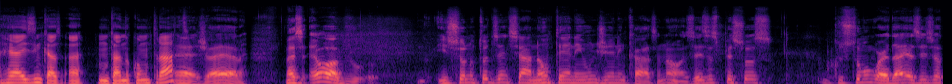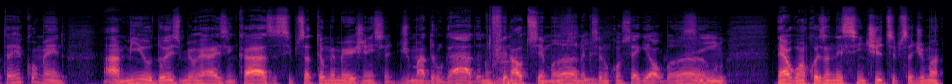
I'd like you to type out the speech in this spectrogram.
reais em casa. Ah, não tá no contrato? É, já era. Mas é óbvio, isso eu não estou dizendo assim, ah, não tenha nenhum dinheiro em casa. Não, às vezes as pessoas costumam guardar e às vezes eu até recomendo. Ah, mil, dois mil reais em casa, se precisa ter uma emergência de madrugada, num final de semana, que você não consegue ir ao banco, Sim. né? Alguma coisa nesse sentido, você precisa de, uma,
